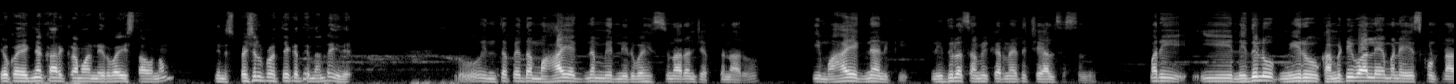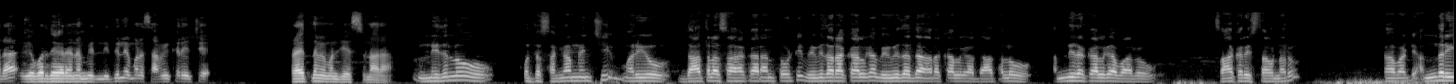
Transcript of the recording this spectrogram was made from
ఈ యొక్క యజ్ఞ కార్యక్రమాన్ని నిర్వహిస్తా ఉన్నాం. దీని స్పెషల్ ప్రత్యేకత ఏంటంటే ఇదే. ఇప్పుడు ఇంత పెద్ద మహాయజ్ఞం మీరు నిర్వహిస్తున్నారని చెప్తున్నారు. ఈ మహాయజ్ఞానికి నిధుల సమీకరణ అయితే చేయాల్సి వస్తుంది. మరి ఈ నిధులు మీరు కమిటీ వాళ్ళు ఏమైనా వేసుకుంటున్నారా? ఎవరి దగ్గరైనా మీరు నిధులు ఏమైనా సమీకరించే ప్రయత్నం ఏమైనా చేస్తున్నారా? నిధులు కొంత సంఘం నుంచి మరియు దాతల సహకారంతో వివిధ రకాలుగా వివిధ రకాలుగా దాతలు అన్ని రకాలుగా వారు సహకరిస్తూ ఉన్నారు. కాబట్టి అందరి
